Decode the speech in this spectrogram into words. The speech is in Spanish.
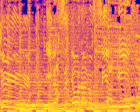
G y la señora Lucía Quispe.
